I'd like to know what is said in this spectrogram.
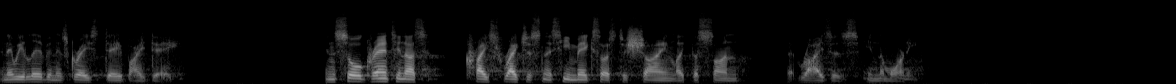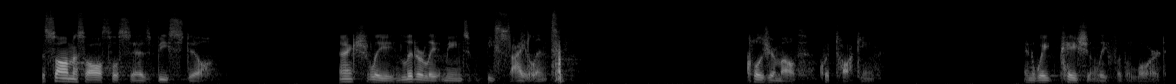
and that we live in His grace day by day. And so, granting us Christ's righteousness, He makes us to shine like the sun that rises in the morning. The psalmist also says, Be still. Actually, literally, it means be silent. Close your mouth, quit talking and wait patiently for the Lord.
